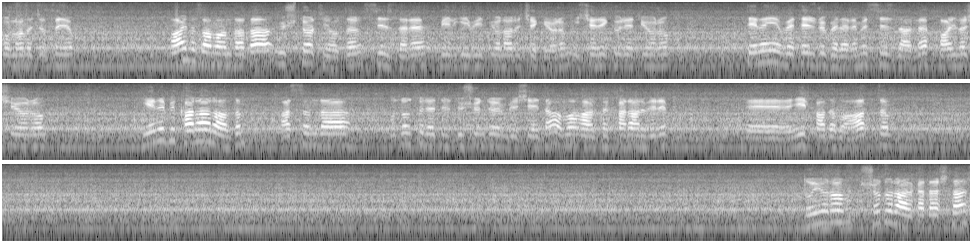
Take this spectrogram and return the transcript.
kullanıcısıyım. Aynı zamanda da 3-4 yıldır sizlere bilgi videoları çekiyorum, içerik üretiyorum deneyim ve tecrübelerimi sizlerle paylaşıyorum. Yeni bir karar aldım. Aslında uzun süredir düşündüğüm bir şeydi ama artık karar verip eee, ilk adımı attım. Duyurum şudur arkadaşlar.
